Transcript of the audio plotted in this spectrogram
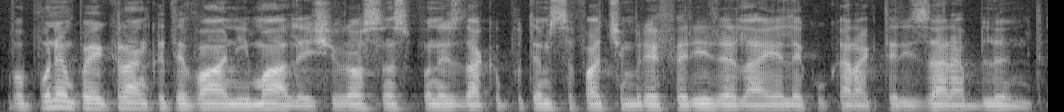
Vă punem pe ecran câteva animale și vreau să-mi spuneți dacă putem să facem referire la ele cu caracterizarea blând.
